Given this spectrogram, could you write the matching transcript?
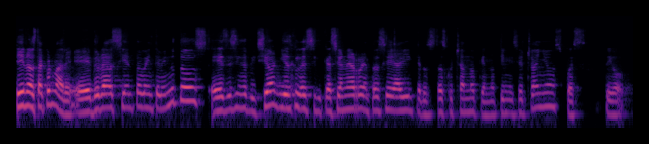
Sí, no, está con madre. Eh, dura 120 minutos, es de ciencia ficción y es clasificación R, entonces si hay alguien que nos está escuchando que no tiene 18 años, pues digo,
